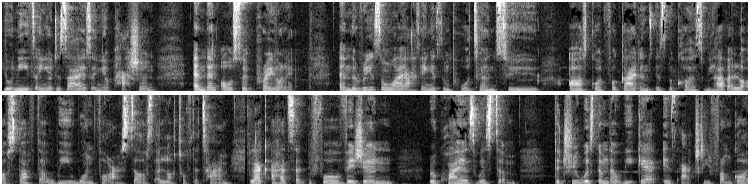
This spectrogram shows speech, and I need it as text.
your needs and your desires and your passion, and then also pray on it. And the reason why I think it's important to ask God for guidance is because we have a lot of stuff that we want for ourselves a lot of the time. Like I had said before, vision requires wisdom the true wisdom that we get is actually from God.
